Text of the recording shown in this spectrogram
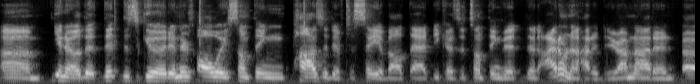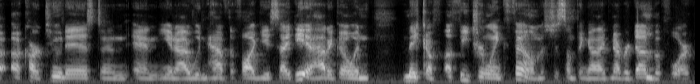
um, you know, that, that that's good. And there's always something positive to say about that because it's something that that I don't know how to do. I'm not an, a, a cartoonist, and and you know, I wouldn't have the foggiest idea how to go and make a, a feature length film. It's just something I've never done before.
